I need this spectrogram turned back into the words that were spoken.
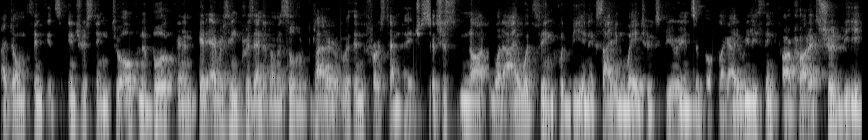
I don't think it's interesting to open a book and get everything presented on a silver platter within the first 10 pages. It's just not what I would think would be an exciting way to experience a book. Like, I really think our products should be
